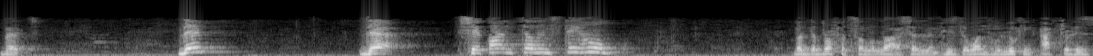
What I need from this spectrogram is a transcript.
But then the shaitan tell him, stay home. But the Prophet ﷺ, he's the one who looking after his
